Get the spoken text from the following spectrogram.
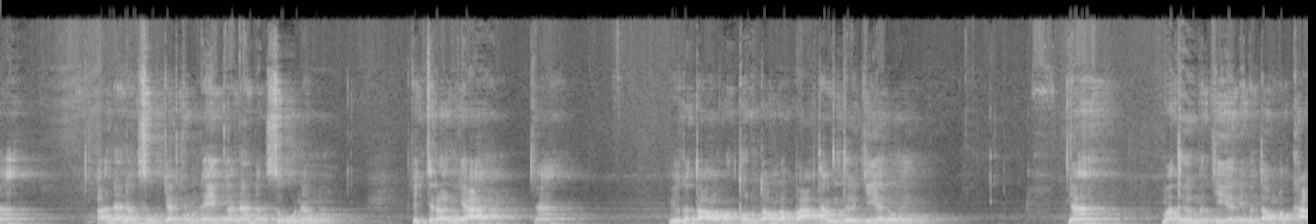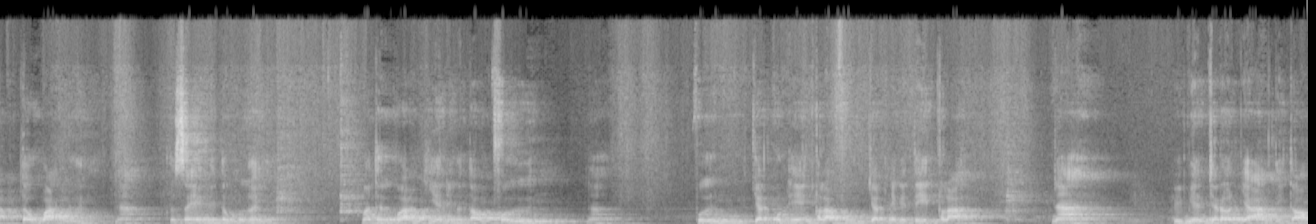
นะอันนั้นนังสู้จัดคนเองอันนั้นนังสู้นังจะเจริญญานะ เวียก็ต้องอดทนต้องลำบากทั้งที่เธอเจียด้วยนะมาเธอมันเจียนี่มันต้องบังคับเต้าบานเลยนะกระแสไม่ต้องเหนื่อยมาเธอความเจียนี่ก็ต้องฟื้นนะฟื้นจัดคนเองคลาฟื้นจัดในกติคลานะวิเมียนเจริญญาณที่ต้อง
